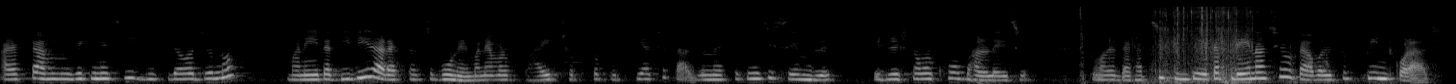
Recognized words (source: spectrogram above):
আর একটা আমি নিজে কিনেছি গিফট দেওয়ার জন্য। মানে এটা দিদির আর একটা হচ্ছে বোনের। মানে আমার ভাইয়ের ছোট্ট পুচকি আছে, তার জন্য একটা কিনেছি সেম ড্রেস। এই ড্রেসটা আমার খুব ভালো লেগেছে। তোমাদের দেখাচ্ছি, কিন্তু এটা প্লেন আছে, ওটা আবার একটু প্রিন্ট করা আছে।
